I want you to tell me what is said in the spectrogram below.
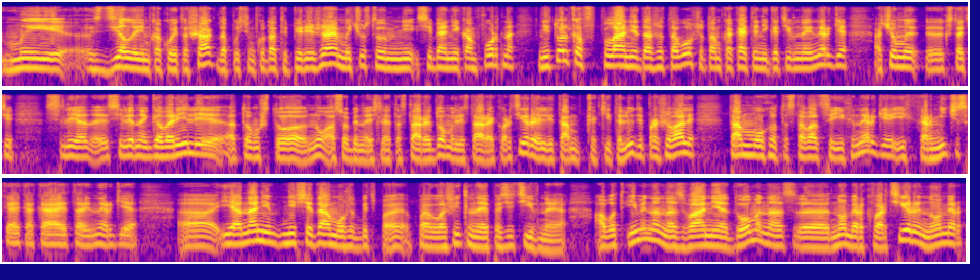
мы сделаем какой-то шаг, допустим, куда-то переезжаем, мы чувствуем не, себя некомфортно, не только в плане даже того, что там какая-то негативная энергия, о чем мы, э, кстати, с, Лен, с Еленой говорили, о том, что, ну, особенно если это старый дом или старая квартира, или там какие-то люди проживали, там могут оставаться их энергия, их кармическая какая-то энергия, э, и она не, не всегда может быть положительная, позитивная. А вот именно название дома, э, номер квартиры, номер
